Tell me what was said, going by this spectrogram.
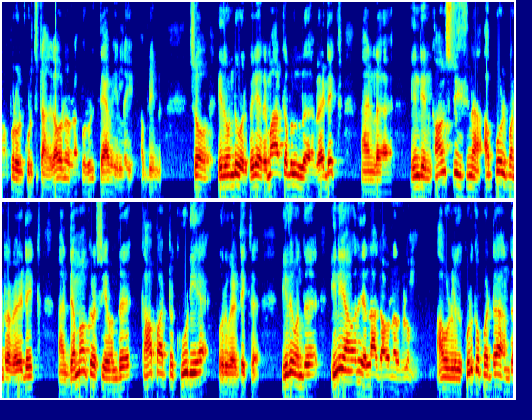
அப்ரூவல் கொடுத்துட்டாங்க. கவர்னர் அப்ரூவல் தேவையில்லை அப்படின்னு. ஸோ இது வந்து ஒரு பெரிய ரிமார்க்கபிள் வெர்டிக்ட் அண்ட் இந்தியன் கான்ஸ்டியூஷனை அப்போல் பண்ணுற வெர்டிக்ட் அண்ட் டெமோக்ரஸியை வந்து காப்பாற்றக்கூடிய ஒரு வெர்டிக்ட் இது வந்து இனியாவது எல்லா கவர்னர்களும் அவர்களுக்கு கொடுக்கப்பட்ட அந்த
